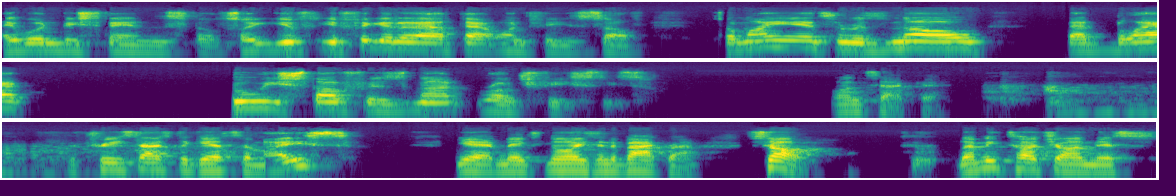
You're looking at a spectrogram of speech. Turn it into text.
They wouldn't be standing still. So you you figured it out that one for yourself. So my answer is no. That black gooey stuff is not roach feces. One second. The tree starts to get some Ice? Yeah, it makes noise in the background. So let me touch on this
